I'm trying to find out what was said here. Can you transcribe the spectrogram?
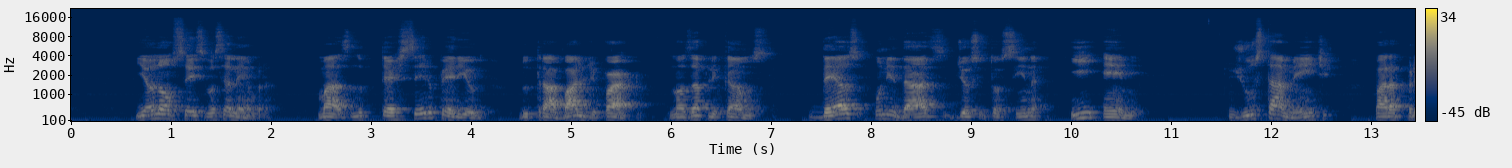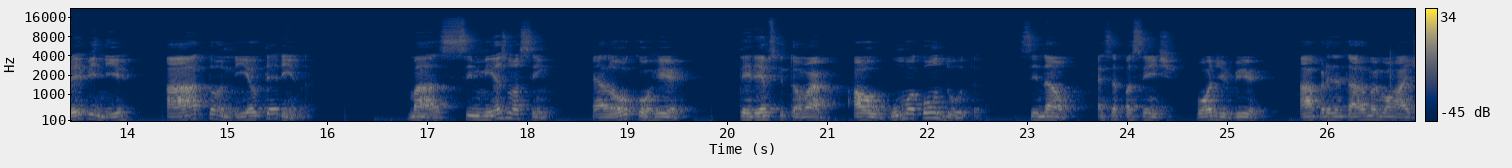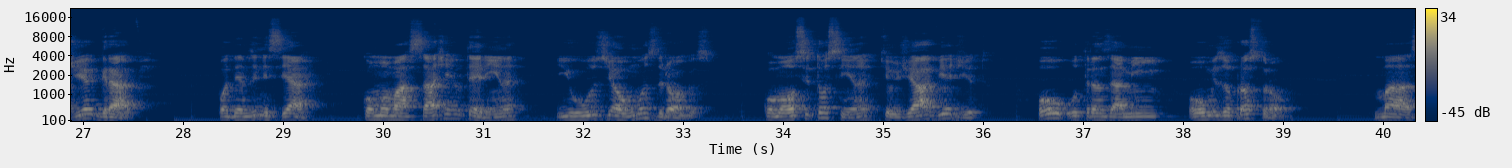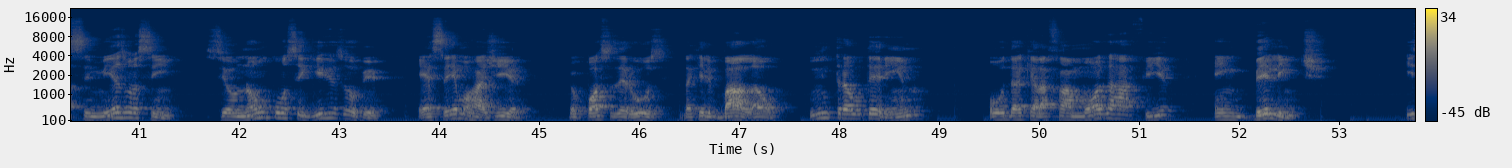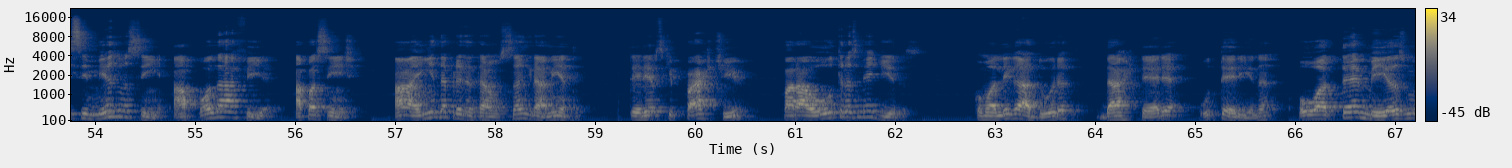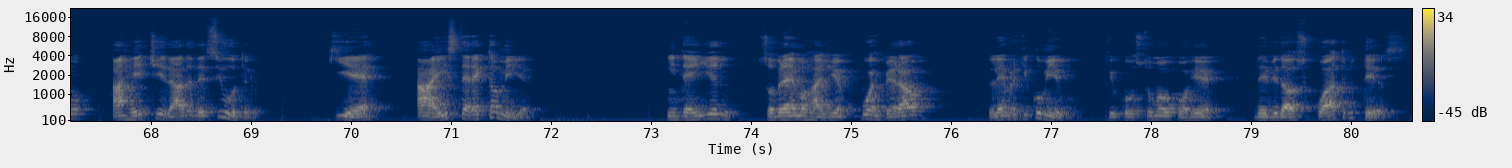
E eu não sei se você lembra, mas no terceiro período do trabalho de parto, nós aplicamos 10 unidades de ocitocina IM justamente para prevenir a atonia uterina. Mas se mesmo assim ela ocorrer, teremos que tomar alguma conduta, senão essa paciente pode vir a apresentar uma hemorragia grave. Podemos iniciar com uma massagem uterina e o uso de algumas drogas, como a ocitocina, que eu já havia dito, ou o transamin ou o misoprostol. Mas se mesmo assim se eu não conseguir resolver essa hemorragia, eu posso fazer uso daquele balão intrauterino ou daquela famosa rafia em Belint. E se mesmo assim, após a rafia, a paciente ainda apresentar um sangramento, teremos que partir para outras medidas, como a ligadura da artéria uterina ou até mesmo a retirada desse útero, que é a histerectomia. Entendido sobre a hemorragia puerperal? Lembra aqui comigo que costuma ocorrer devido aos quatro T's:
